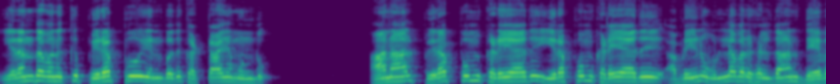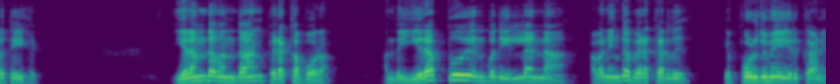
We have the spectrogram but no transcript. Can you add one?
இறந்தவனுக்கு பிறப்பு என்பது கட்டாயம் உண்டு. ஆனால் பிறப்பும் கிடையாது இறப்பும் கிடையாது அப்படின்னு உள்ளவர்கள்தான் தேவதைகள். இறந்தவன் தான் பிறக்க போகிறான் அந்த இறப்பு என்பது இல்லைன்னா அவன் எங்கே பிறக்கிறது? எப்பொழுதுமே இருக்கானே.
